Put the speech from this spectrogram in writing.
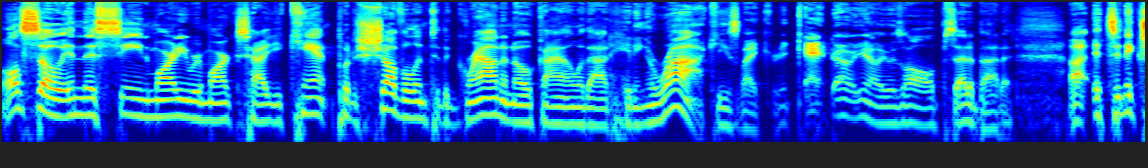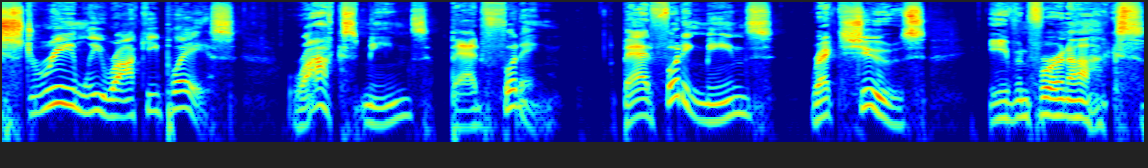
Also, in this scene, Marty remarks how you can't put a shovel into the ground in Oak Island without hitting a rock. He's like, you can't, you know, he was all upset about it. Uh, it's an extremely rocky place. Rocks means bad footing. Bad footing means wrecked shoes, even for an ox.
